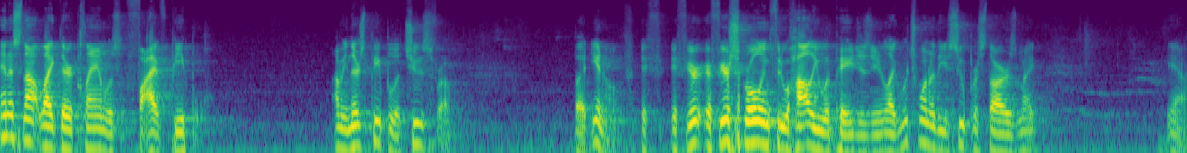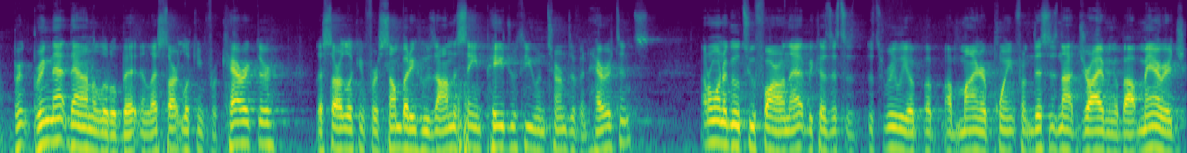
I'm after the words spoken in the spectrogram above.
And it's not like their clan was five people. I mean, there's people to choose from. But you know, if, if you're if you're scrolling through Hollywood pages and you're like, which one of these superstars might yeah, bring, bring that down a little bit and let's start looking for character. Let's start looking for somebody who's on the same page with you in terms of inheritance. I don't want to go too far on that because it's, a, it's really a, a minor point from this is not driving about marriage,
